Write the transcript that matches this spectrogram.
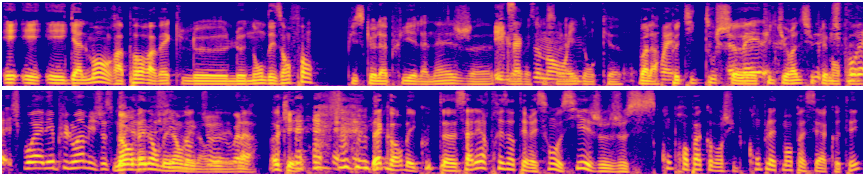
et, et, et également en rapport avec le le nom des enfants puisque la pluie et la neige. Euh, Exactement. oui. Donc euh, voilà, petite touche euh, culturelle supplémentaire. Je pourrais, je pourrais aller plus loin, mais je non, mais non, mais non, mais non, voilà. Ok. D'accord. Bah écoute, ça a l'air très intéressant aussi, et je je comprends pas comment je suis complètement passé à côté,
